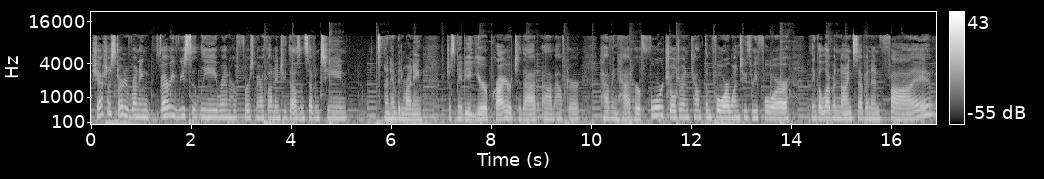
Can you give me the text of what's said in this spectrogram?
She actually started running very recently. Ran her first marathon in 2017, and had been running just maybe a year prior to that. Um, after having had her four children, count them four, one, two, three, four. I think 11, 9, 7, and 5.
